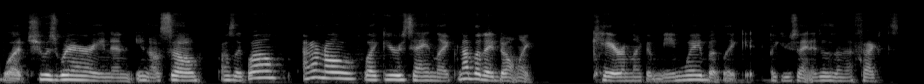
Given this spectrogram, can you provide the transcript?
what she was wearing. And, you know, so I was like, well, I don't know, like you were saying, like, not that I don't like care in like a mean way, but like like you're saying, it doesn't affect.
